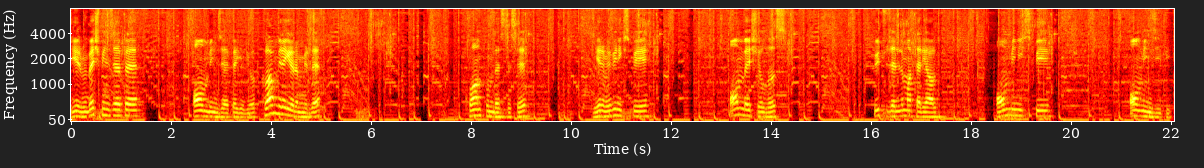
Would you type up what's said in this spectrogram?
25.000 ZP 10.000 ZP geliyor. Klan 1'e girelim bir de. Quantum destesi 20.000 XP 15 yıldız 350 materyal 10.000 XP 10.000 GP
